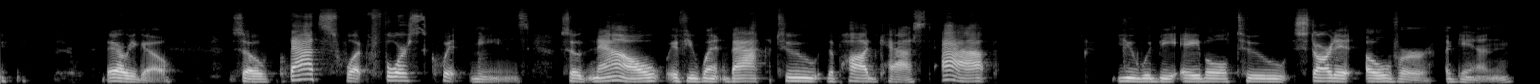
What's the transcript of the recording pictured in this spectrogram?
There we go so that's what force quit means so now if you went back to the podcast app you would be able to start it over again.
